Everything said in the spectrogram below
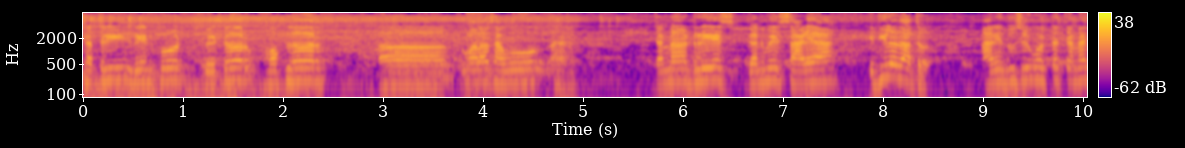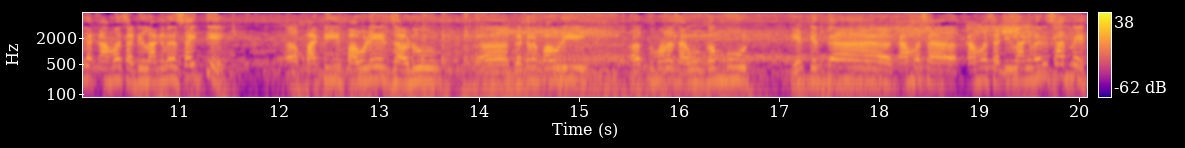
छत्री रेनकोट स्वेटर मफलर तुम्हाला सांगू त्यांना ड्रेस गणवेश साड्या हे दिलं जातं. आणि दुसरी गोष्ट त्यांना ज्या कामासाठी लागणारं साहित्य पाटी पावडे झाडू गटर पावडी तुम्हाला सांगू गंबूट हे त्यांच्या कामासा कामासाठी लागणारी साधनं आहेत.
